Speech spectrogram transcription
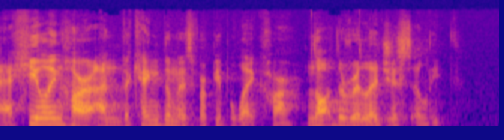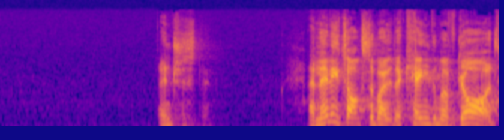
uh, healing her, and the kingdom is for people like her, not the religious elite. Interesting. And then he talks about the kingdom of God.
